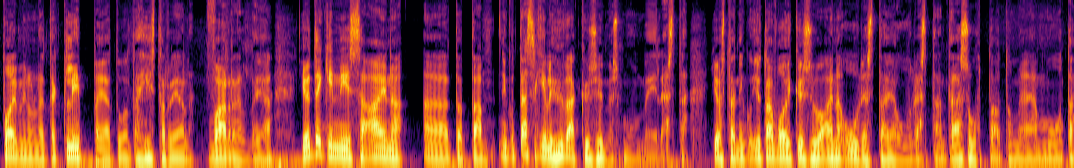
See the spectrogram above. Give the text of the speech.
poiminut näitä klippejä tuolta historian varrelta ja jotenkin niissä aina, ää, tota, niin kuin tässäkin oli hyvä kysymys mun mielestä, josta, niin kuin, jota voi kysyä aina uudestaan ja uudestaan, tämä suhtautuminen ja muuta.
